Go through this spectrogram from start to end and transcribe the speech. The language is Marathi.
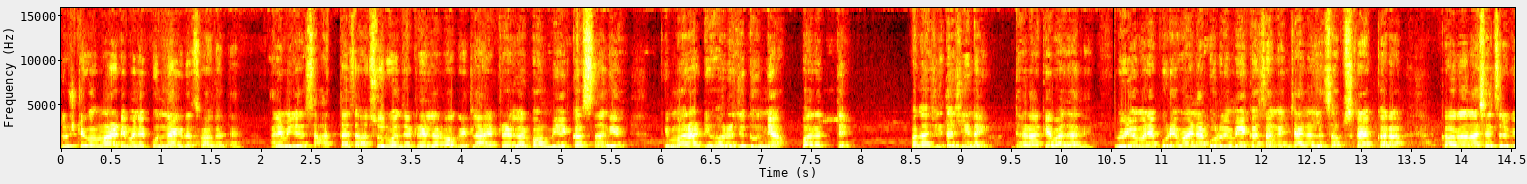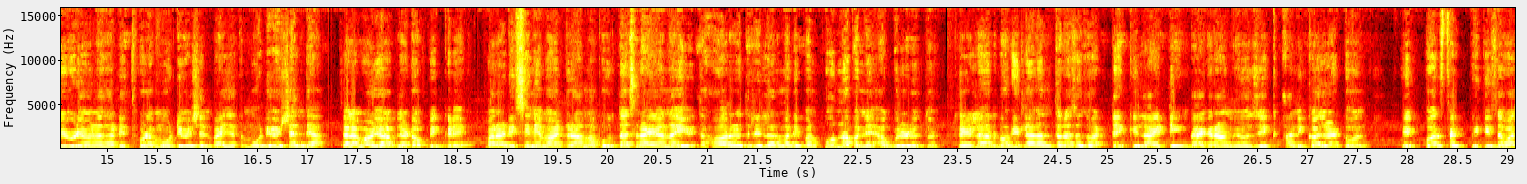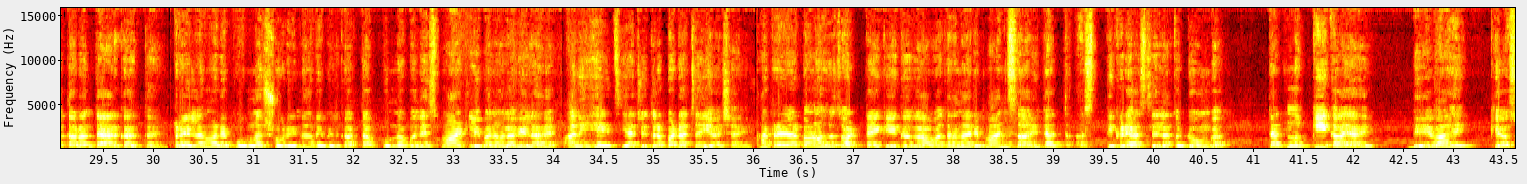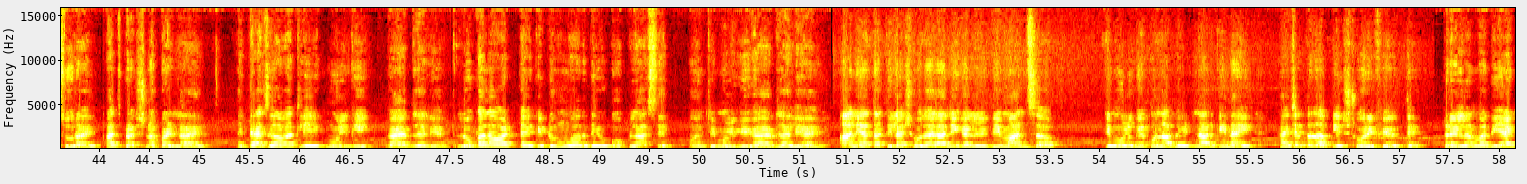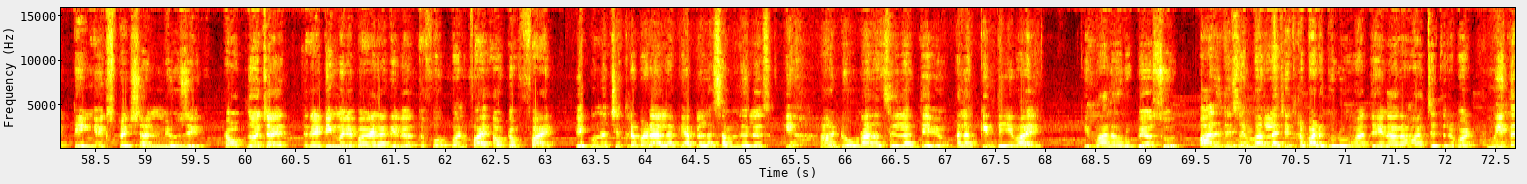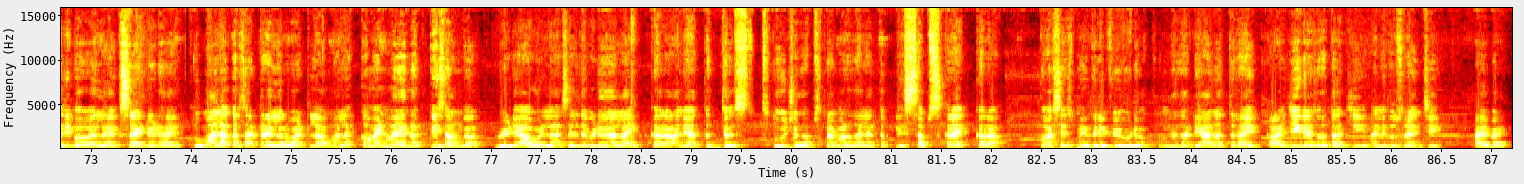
दृष्टिकोन मराठीमध्ये पुन्हा एकदा स्वागत आहे. आणि मी जस्ट आत्ताच असुरवनचा ट्रेलर बघितला आणि ट्रेलर पाहून मी एकच सांगेन की मराठी हॉररची दुनिया परतते. पण अशी तशी नाही धडाकेबाजाने व्हिडिओमध्ये पुढे वाढण्यापूर्वी मी एकच सांगेन चॅनलला सबस्क्राईब करा. कारण असेच रिव्ह्यू व्हिडिओ बनवण्यासाठी थोडं मोटिवेशन पाहिजे. तर मोटिवेशन द्या. चला वळूया आपल्या टॉपिककडे मराठी सिनेमा ड्रामा पुरताच राहिला नाही तर हॉरर थ्रिलरमध्ये पण पूर्णपणे अपग्रेड होतोय. ट्रेलर बघितल्यानंतर असंच वाटतंय की लाइटिंग बॅकग्राऊंड म्युझिक आणि कलर टोन एक परफेक्ट भीतीचं वातावरण तयार करत आहे ट्रेलरमध्ये पूर्ण स्टोरी न रिव्हील करता पूर्णपणे स्मार्टली बनवला गेला आहे आणि हेच या चित्रपटाचं यश आहे. हा ट्रेलर पाहून असंच वाटतंय की एका गावात राहणारी माणसं आणि त्यात तिकडे असलेला तो डोंगर त्यात नक्की काय आहे? देव आहे की असुर आहे? हाच प्रश्न पडला आहे. त्याच गावातली एक मुलगी गायब झाली आहे. लोकांना वाटतंय की डोंगर देव कोपला असेल म्हणून ती मुलगी गायब झाली आहे. आणि आता तिला शोधायला निघालेली ती माणसं ती मुलगी पुन्हा भेटणार की नाही ह्याच्यातच आपली स्टोरी फिरते. ट्रेलरमध्ये acting expression music top notch आहेत. रेटिंगमध्ये बघायला गेलं तर four point five out of five एकूणच चित्रपट आला की आपल्याला समजेलच की हा डोंगरात असलेला देव हा नक्की देव आहे की मानव रूपी असून. पाच डिसेंबरला चित्रपट गृहात येणारा हा चित्रपट मी तरी बघायला एक्सायटेड आहे. तुम्हाला कसा ट्रेलर वाटला मला कमेंटमध्ये नक्की सांगा. व्हिडिओ आवडला असेल तर व्हिडिओला लाईक करा आणि आता जस्ट दोनशे सबस्क्रायबर झाले तर प्लीज सबस्क्राईब करा. तो असेच मी रिव्ह्यू व्हिडिओ तुमच्यासाठी आणत राहीन. काळजी घ्या स्वतःची आणि दुसऱ्यांची. Bye bye.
